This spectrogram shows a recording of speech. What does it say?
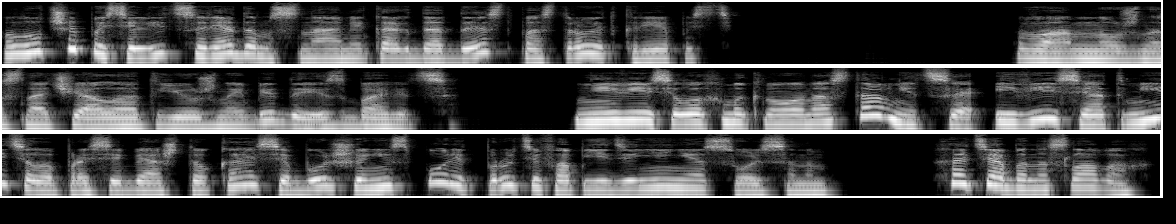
Лучше поселиться рядом с нами, когда Дест построит крепость. Вам нужно сначала от южной беды избавиться. Невесело хмыкнула наставница, и Веся отметила про себя, что Кася больше не спорит против объединения с Ольсоном, хотя бы на словах.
